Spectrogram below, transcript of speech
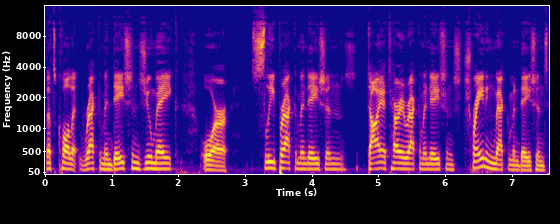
let's call it recommendations you make or sleep recommendations, dietary recommendations, training recommendations,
